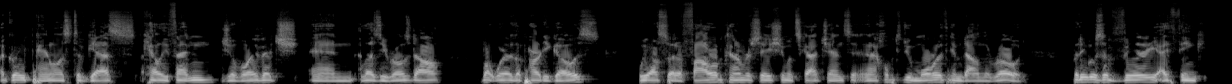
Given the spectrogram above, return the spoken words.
a great panelist of guests, Kelly Fenton, Jill Voinovich, and Leslie Rosedahl, about where the party goes. We also had a follow up conversation with Scott Jensen, and I hope to do more with him down the road. But it was a very, I think,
